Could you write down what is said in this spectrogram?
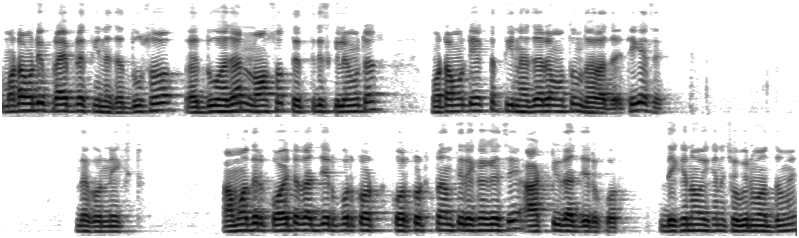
মোটামুটি প্রায় প্রায় তিন হাজার, দুশো দু হাজার নশো তেত্রিশ কিলোমিটার। মোটামুটি একটা তিন হাজারের মতন ধরা যায়, ঠিক আছে? দেখো নেক্সট আমাদের কয়টা রাজ্যের উপর কট- কর্কট ক্রান্তি রেখা গেছে? আটটি রাজ্যের উপর। দেখে নাও এখানে ছবির মাধ্যমে।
